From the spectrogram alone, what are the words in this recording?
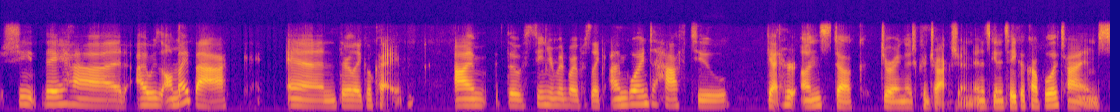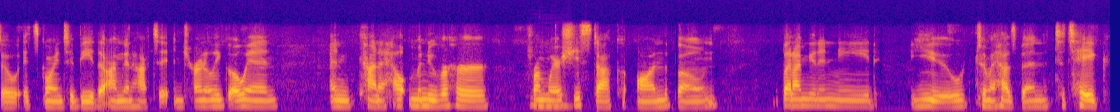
she they had I was on my back and they're like okay I'm the senior midwife was like I'm going to have to get her unstuck during a contraction and it's going to take a couple of times. So it's going to be that I'm going to have to internally go in and kind of help maneuver her from where she's stuck on the bone. But I'm going to need you, to my husband, to take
